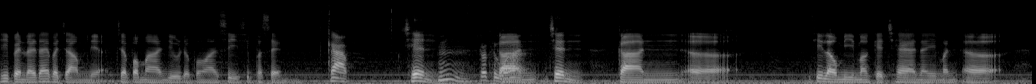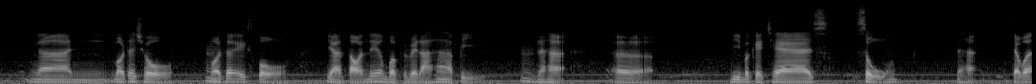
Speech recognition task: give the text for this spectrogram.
ที่เป็นรายได้ประจำเนี่ยจะประมาณอยู่ประมาณ 40%ครับ เช่นอืมก็ถือกาว่ารเช่นการเอ่อที่เรามี Market Share ในมันเอ่องานมอเตอร์โชว์อืมมอเตอร์เอ็กซ์โปอย่างต่อเนื่องมาเป็นเวลา 5 ปีอืมนะฮะเอ่อมี Market Share สูงนะฮะแต่ว่า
